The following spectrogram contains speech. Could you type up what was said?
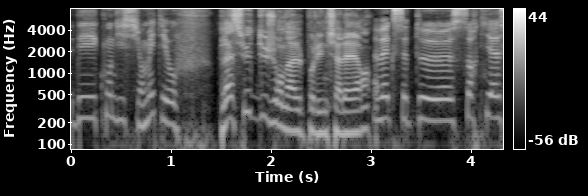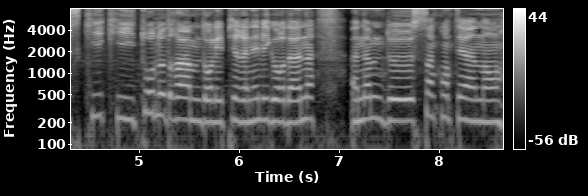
des conditions météo. La suite du journal, Pauline Chalère. Avec cette euh, sortie à ski qui tourne au drame dans les Pyrénées-Bigordanes, un homme de 51 ans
